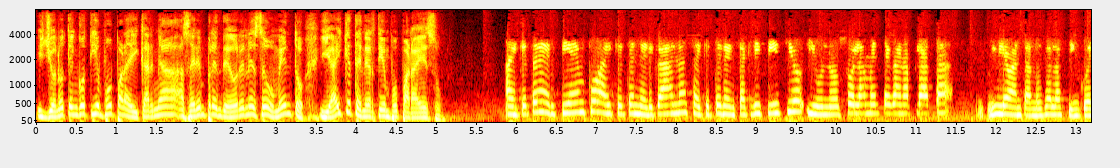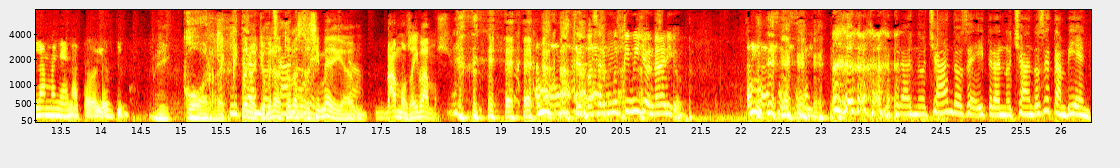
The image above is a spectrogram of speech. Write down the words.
y yo no tengo tiempo para dedicarme a, a ser emprendedor en este momento y hay que tener tiempo para eso. Hay que tener tiempo, hay que tener ganas, hay que tener sacrificio y uno solamente gana plata levantándose a las 5 de la mañana todos los días. correcto. Bueno, yo me levanto a las tres y media. Vamos, ahí vamos. Usted va a ser multimillonario. Y trasnochándose y trasnochándose también.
